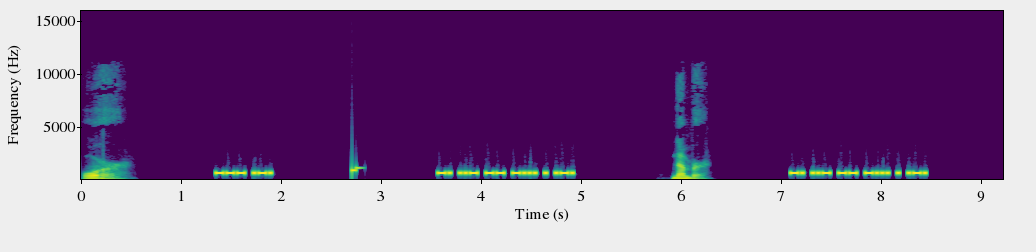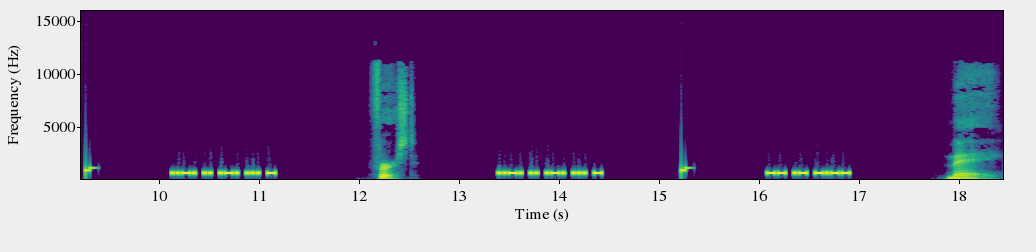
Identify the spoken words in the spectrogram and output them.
Or. Number. First. May.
